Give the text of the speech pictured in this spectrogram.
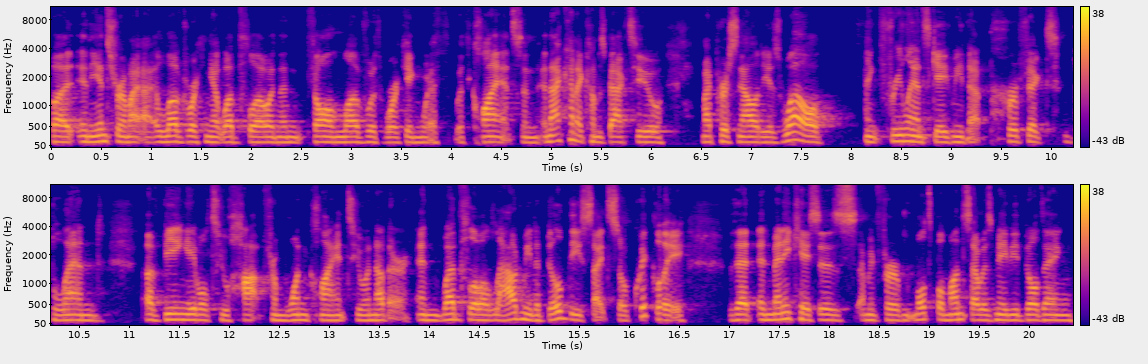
But in the interim I, I loved working at Webflow and then fell in love with working with with clients. And and that kind of comes back to my personality as well. I think freelance gave me that perfect blend of being able to hop from one client to another. And Webflow allowed me to build these sites so quickly that in many cases, I mean, for multiple months, I was maybe building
